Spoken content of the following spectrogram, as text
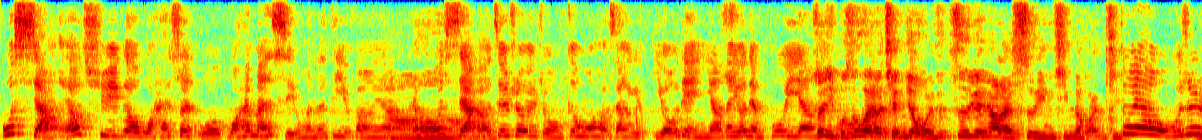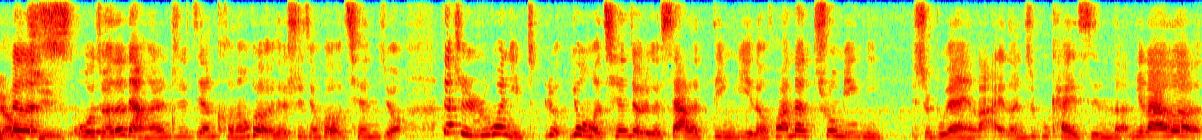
我想要去一个我还算我我还蛮喜欢的地方呀，哦然后我想要接受一种跟我好像有有点一样，但有点不一样的。所以你不是为了迁？就我，你是自愿要来适应新的环境。对啊，我不是为了了，我觉得两个人之间可能会有一些事情会有迁就，但是如果你用用了迁就这个下的定义的话，那说明你是不愿意来的，你是不开心的，你来了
